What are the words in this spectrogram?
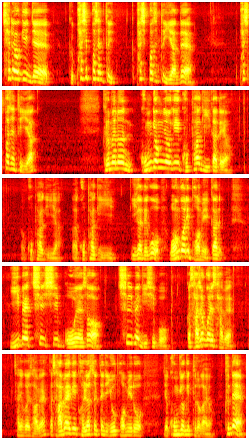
체력이 이제 그 80% 80% 이하인데 80% 이하 그러면은 공격력이 곱하기 2가 돼요. 어, 곱하기 2야. 아, 곱하기 2. 2가 되고 원거리 범위. 그러니까 275에서 725. 그러니까 사정거리 400. 사정거리 400. 그러니까 400이 걸렸을 때 이제 요 범위로 이제 공격이 들어가요. 근데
